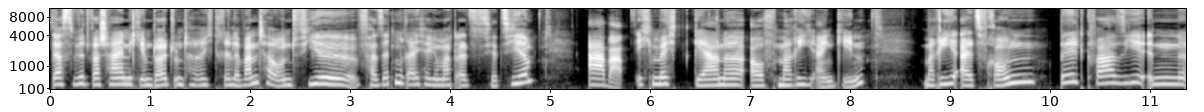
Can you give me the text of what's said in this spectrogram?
Das wird wahrscheinlich im Deutschunterricht relevanter und viel facettenreicher gemacht als es jetzt hier. Aber ich möchte gerne auf Marie eingehen. Marie als Frauenbild quasi in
